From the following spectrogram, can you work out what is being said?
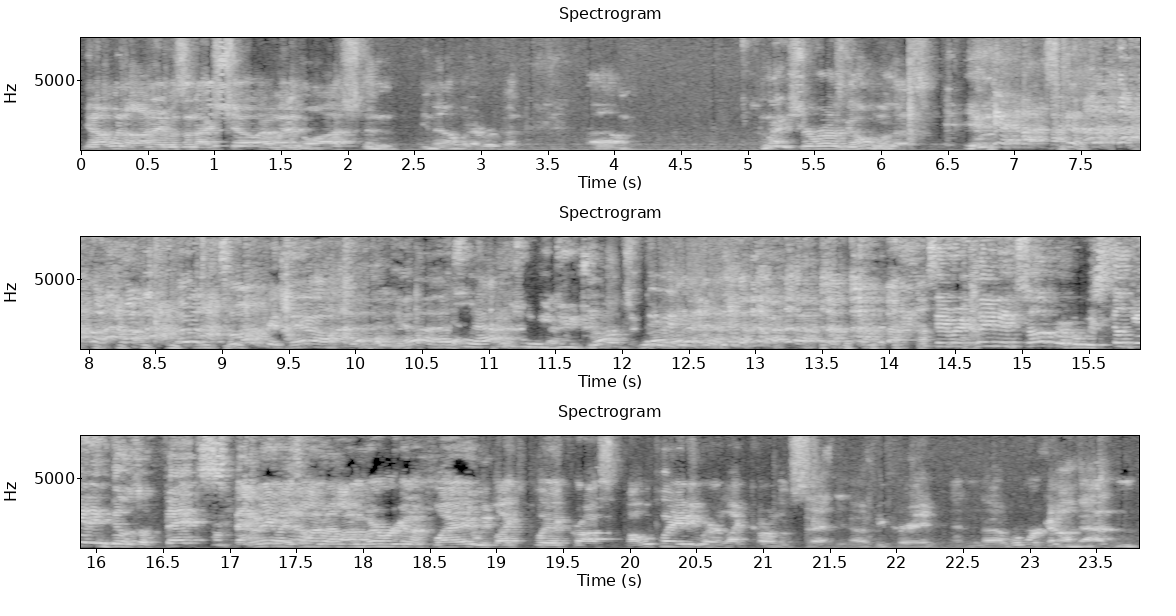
you know, it went on. It was a nice show. I went and watched, and you know, whatever. But um, I'm not sure where I was going with this. yeah. I'm talking now. Yeah, that's what happens when you do drugs, bro. See, we're clean and sober, but we're still getting those effects. Back But anyways, on, on where we're going to play, we'd like to play across. We'll play anywhere, like Carlos said. You know, it'd be great, and uh, we're working on that. And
